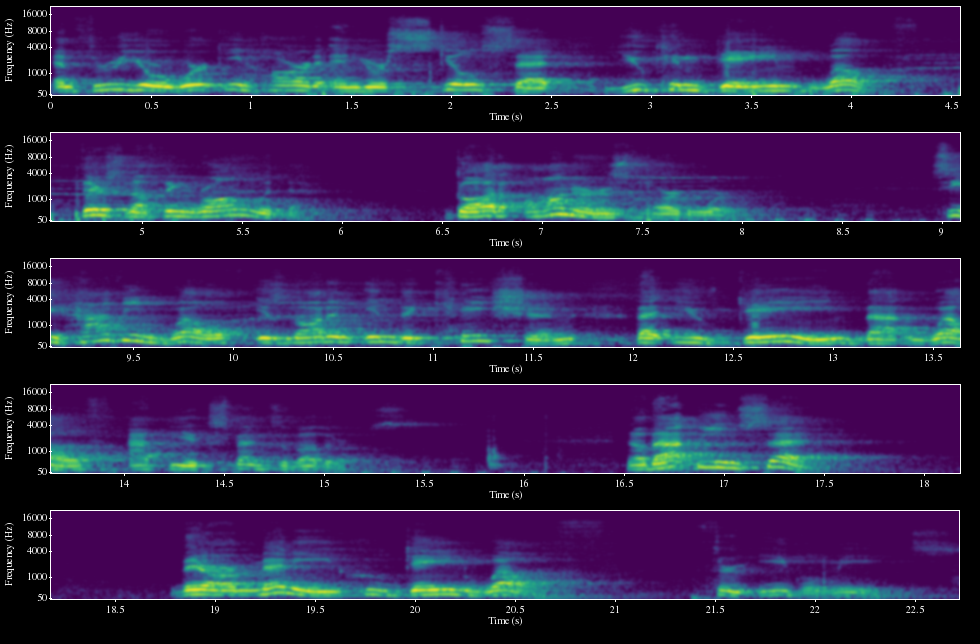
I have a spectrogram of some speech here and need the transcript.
and through your working hard and your skill set, you can gain wealth. There's nothing wrong with that. God honors hard work. See, having wealth is not an indication that you've gained that wealth at the expense of others. Now, that being said, there are many who gain wealth through evil means.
